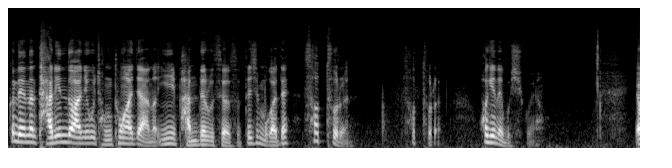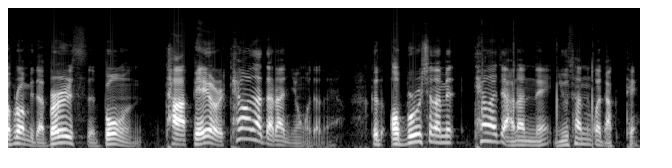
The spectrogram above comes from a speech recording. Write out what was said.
근데 얘는 달인도 아니고 정통하지 않아. 이미 반대로 쓰여서 뜻이 뭐가 돼? 서투른. 서투른. 확인해 보시고요. 옆으로 갑니다. birth, born, 다 bear, 태어나다라는 영어 단어예요. 그 abortion 하면 태어나지 않았네. 유산과 낙태.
